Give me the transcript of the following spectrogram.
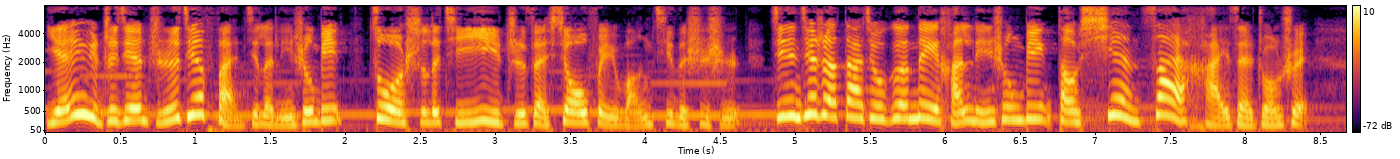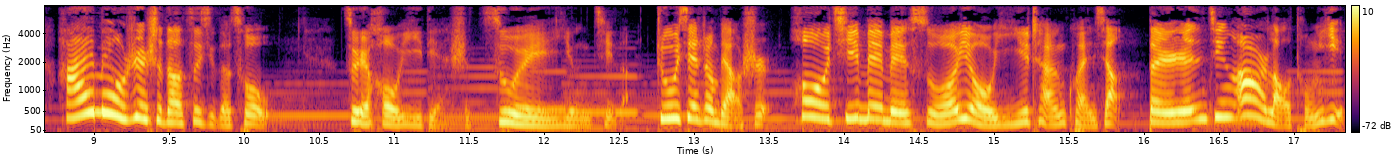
言语之间直接反击了林生斌，坐实了其一直在消费亡妻的事实。紧接着，大舅哥内涵林生斌，到现在还在装睡，还没有认识到自己的错误。最后一点是最硬气的。朱先生表示，后期妹妹所有遗产款项，本人经二老同意，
